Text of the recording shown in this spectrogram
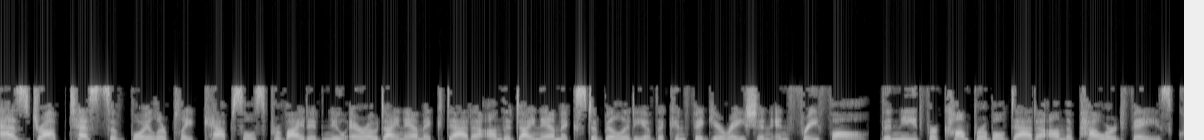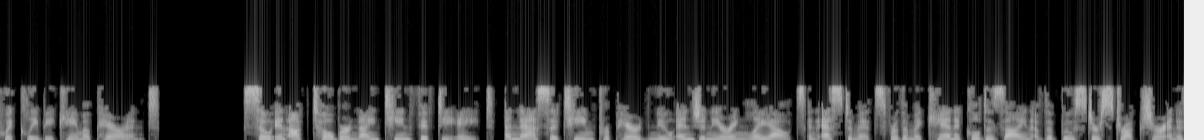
As drop tests of boilerplate capsules provided new aerodynamic data on the dynamic stability of the configuration in free fall, the need for comparable data on the powered phase quickly became apparent. So in October 1958, a NASA team prepared new engineering layouts and estimates for the mechanical design of the booster structure and a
